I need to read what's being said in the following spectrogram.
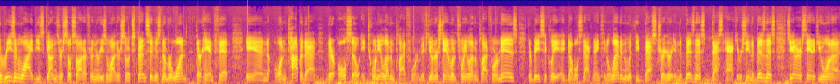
the reason why these guns are so sought after and the reason why they're so expensive is number one, they're hand fit. And on top of that, they're also a 2011 platform. If you understand what a 2011 platform is, they're basically a double stack 1911 with the best trigger in the business, best accuracy in the business. So you gotta understand if you wanna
